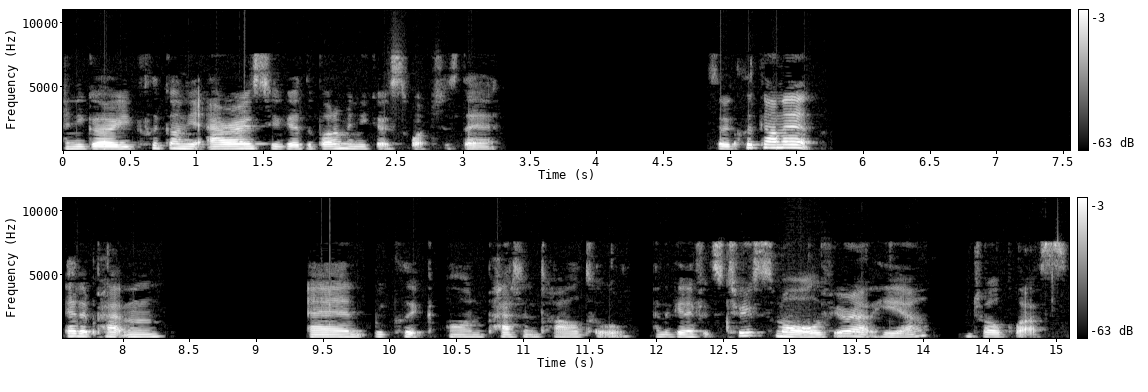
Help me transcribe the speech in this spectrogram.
And you go, you click on your arrows, so you go to the bottom and you go Swatches there. So click on it, edit pattern, and we click on pattern tile tool. And again, if it's too small, if you're out here, control plus,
